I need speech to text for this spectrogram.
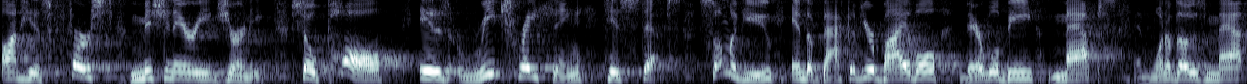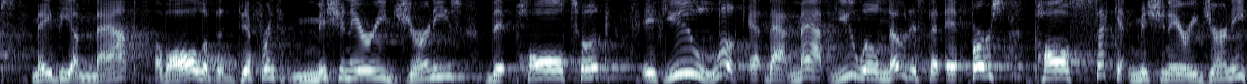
on his first missionary journey. So, Paul is retracing his steps. Some of you, in the back of your Bible, there will be maps, and one of those maps may be a map of all of the different missionary journeys that Paul took. If you look at that map, you will notice that at first, Paul's second missionary journey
